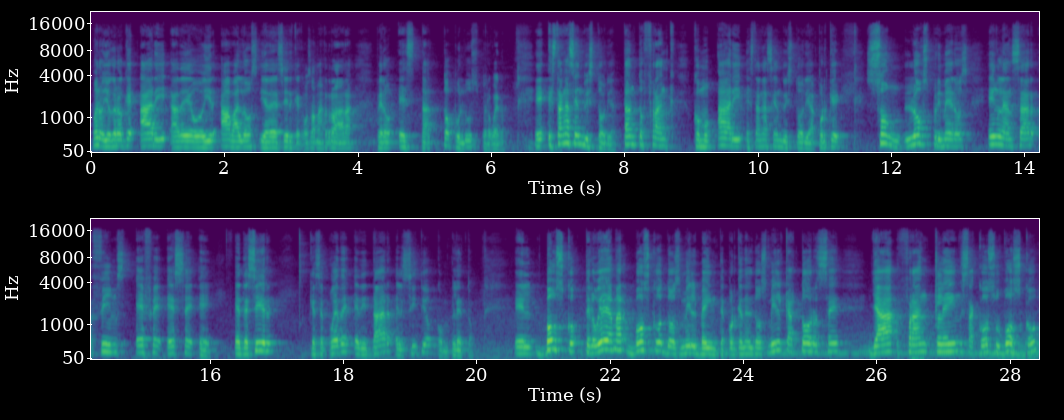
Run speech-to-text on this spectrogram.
bueno, yo creo que Ari ha de oír Ábalos y ha de decir qué cosa más rara pero Statopoulos, pero bueno, eh, están haciendo historia. Tanto Frank como Ari están haciendo historia porque son los primeros en lanzar themes FSE, es decir, que se puede editar el sitio completo. El Bosco, te lo voy a llamar Bosco 2020, porque en el 2014 ya Frank Klein sacó su Bosco,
